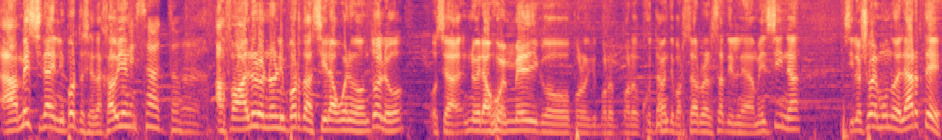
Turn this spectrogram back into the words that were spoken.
a Messi nadie le importa si ataja bien, Exacto. a Favaloro no le importa si era buen odontólogo, o sea, no era buen médico por- por- por- justamente por ser versátil en la medicina. Si lo lleva al mundo del arte,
